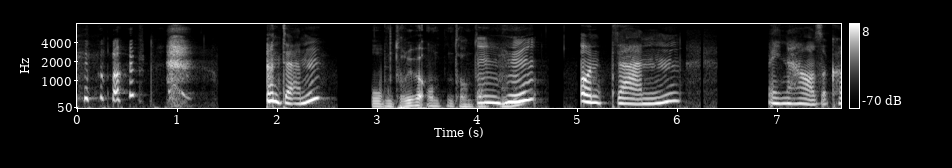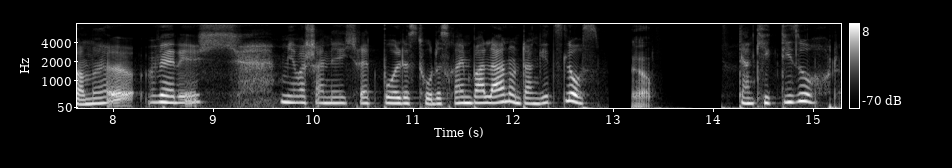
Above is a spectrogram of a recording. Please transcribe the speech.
Läuft. Und dann Oben drüber, unten drunter. Mhm. Und dann, wenn ich nach Hause komme, werde ich mir wahrscheinlich Red Bull des Todes reinballern und dann geht's los. Ja. Dann kickt die Sucht.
